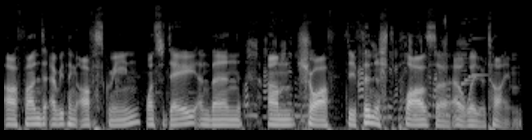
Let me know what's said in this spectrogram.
uh, fund everything off screen once a day and then um, show off the finished plaza at a later time.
